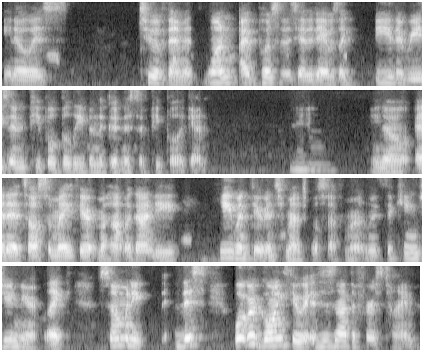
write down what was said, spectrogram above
you know, is two of them. One I posted this the other day. I was like, "Be the reason people believe in the goodness of people again." Mm. You know, and it's also my favorite Mahatma Gandhi. He went through insurmountable stuff. Martin Luther King Jr. Like so many. This what we're going through. This is not the first time.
